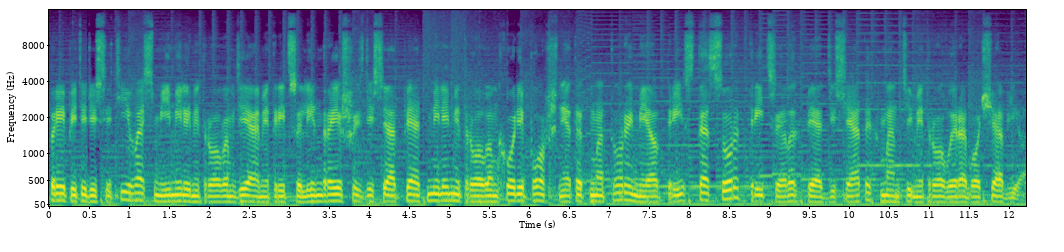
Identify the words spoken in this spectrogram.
При 58 мм диаметре цилиндра и 65 мм ходе поршня этот мотор имел 343,5 мантиметровый рабочий объем.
